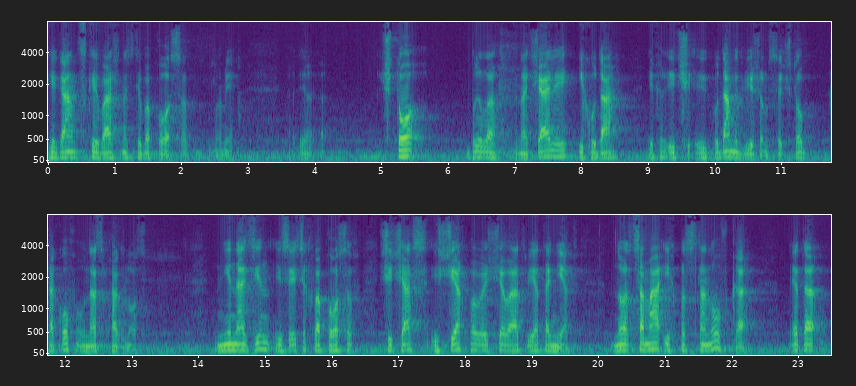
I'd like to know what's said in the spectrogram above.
гигантской важности вопроса. Что было в начале и куда, и, и, и куда мы движемся, что, каков у нас прогноз. Ни на один из этих вопросов сейчас исчерпывающего ответа нет. Но сама их постановка – это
